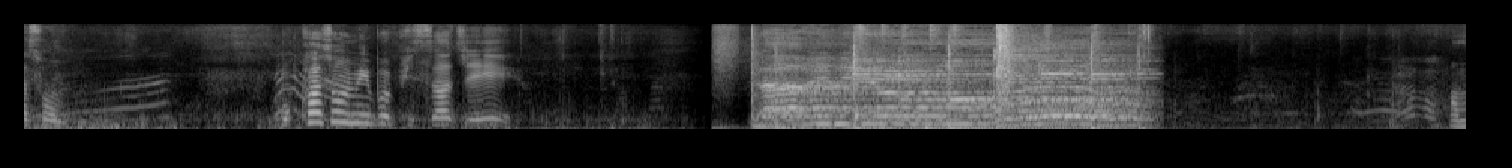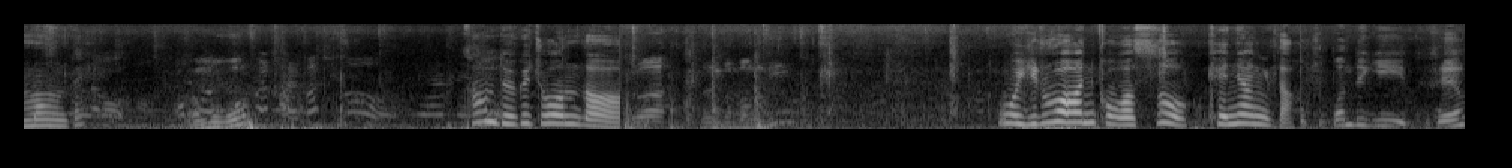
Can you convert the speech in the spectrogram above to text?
모카솜 모카솜이 뭐 비싸지 안 먹는데? 안 먹어? 사람 되게 좋아한다 좋아. 너 이거 먹니? 어 이리 와 하니까 왔어 개냥이다 혹시 번데기 드세요?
